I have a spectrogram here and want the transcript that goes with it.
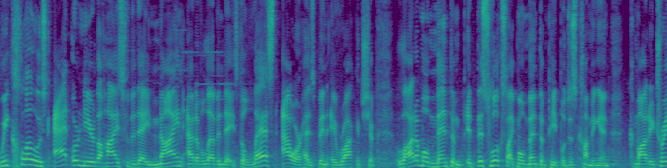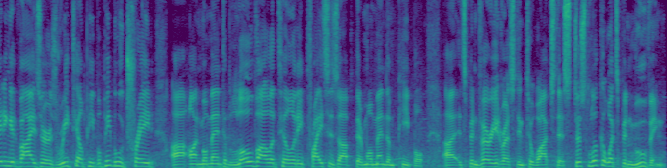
We closed at or near the highs for the day 9 out of 11 days. The last hour has been a rocket ship. A lot of momentum. It, this looks like momentum people just coming in. Commodity trading advisors, retail people, people who trade uh, on momentum, low volatility, prices up, they're momentum people. Uh, it's been very interesting to watch this. Just look at what's been moving.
